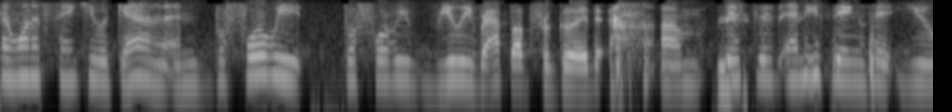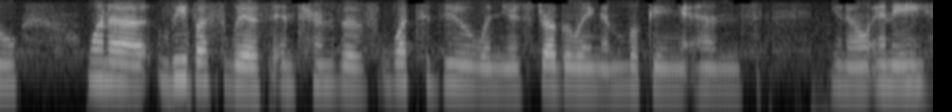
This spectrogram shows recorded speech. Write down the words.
I want to thank you again. And before we before we really wrap up for good, um, if there's anything that you want to leave us with in terms of what to do when you're struggling and looking, and you know any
